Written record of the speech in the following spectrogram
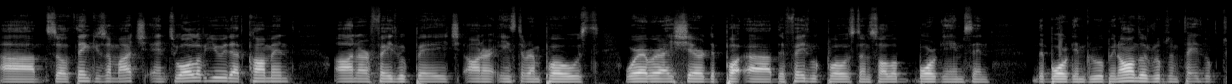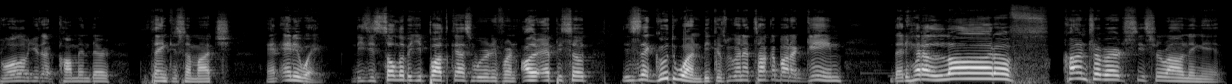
Um, so thank you so much, and to all of you that comment on our Facebook page, on our Instagram post, wherever I share the po- uh, the Facebook post on solo board games and the board game group and all those groups on Facebook. To all of you that comment there, thank you so much. And anyway, this is Solo BG Podcast. We're ready for another episode. This is a good one because we're gonna talk about a game that had a lot of controversy surrounding it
